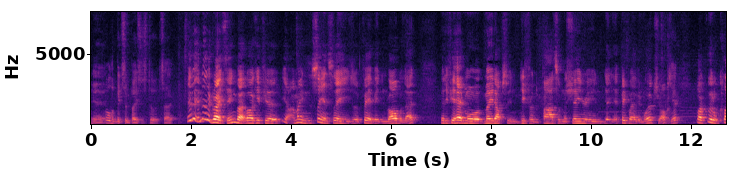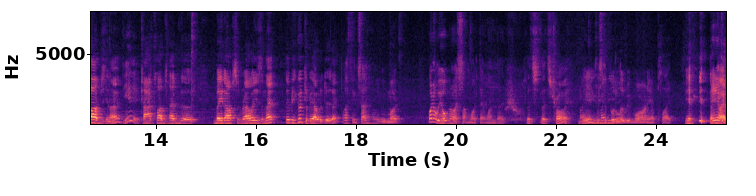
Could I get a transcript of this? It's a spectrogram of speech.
Yeah. all the bits and pieces to it. So Isn't that a great thing? But like, if you, you know, I mean, CNC is a fair bit involved with that. But if you had more meetups in different parts of machinery and people having workshops, Yep. like little clubs, you know, yeah, car clubs have the meetups and rallies and that. It'd be good to be able to do that. I think so. I think we might. Why don't we organise something like that one day? Let's let's try. Maybe, yeah, just maybe. to put a little bit more on our plate. Yeah. Anyway,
